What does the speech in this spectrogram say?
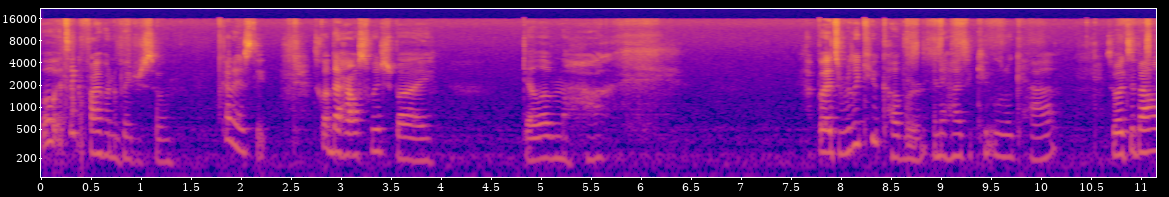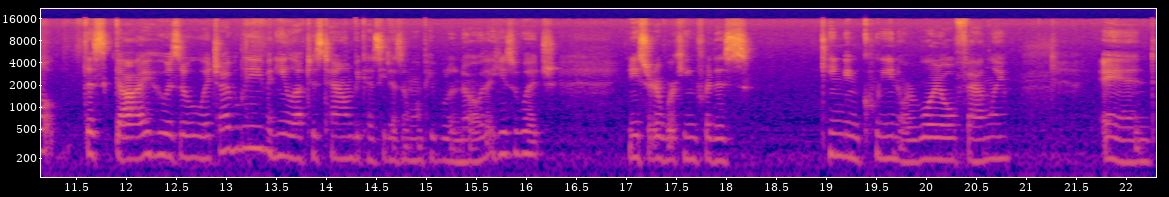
Well, it's like 500 pages, so kind of is thick. It's called The House Witch by Delemhach. But it's a really cute cover, and it has a cute little cat. So it's about this guy who is a witch, I believe, and he left his town because he doesn't want people to know that he's a witch. And he started working for this king and queen or royal family. And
